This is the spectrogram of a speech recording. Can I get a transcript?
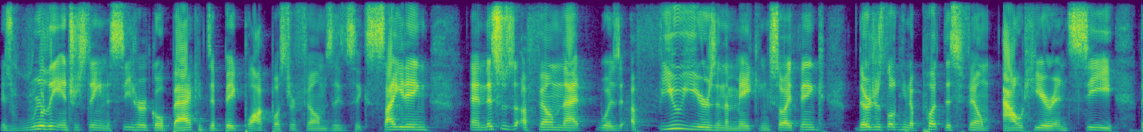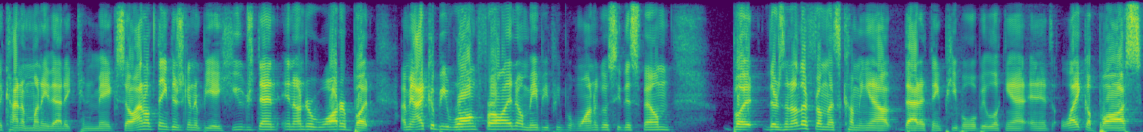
is really interesting. To see her go back into big blockbuster films is exciting. And this was a film that was a few years in the making. So I think they're just looking to put this film out here and see the kind of money that it can make. So I don't think there's going to be a huge dent in Underwater. But I mean, I could be wrong for all I know. Maybe people want to go see this film. But there's another film that's coming out that I think people will be looking at, and it's Like a Boss.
